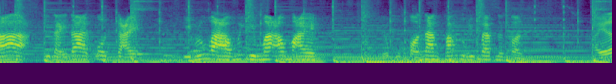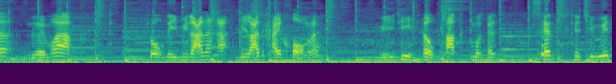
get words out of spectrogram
ท่าที่ไหนได้โคตรไกลอิ่มหรือเปล่าไม่อิ่มมาเอาใหม่ เดี๋ยวกูขอนั่งพักตรงนี้แป๊บหนึ่งก่อนไปแล้วเหนื่อยมาก โชคดีมีร้านอะมีร้านขายของนะ มีที่เราพักเหมือนเซตชีวิต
